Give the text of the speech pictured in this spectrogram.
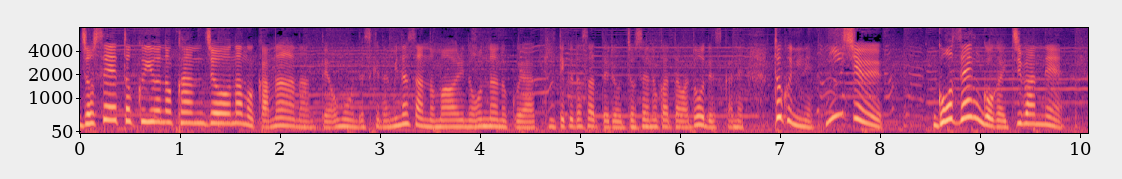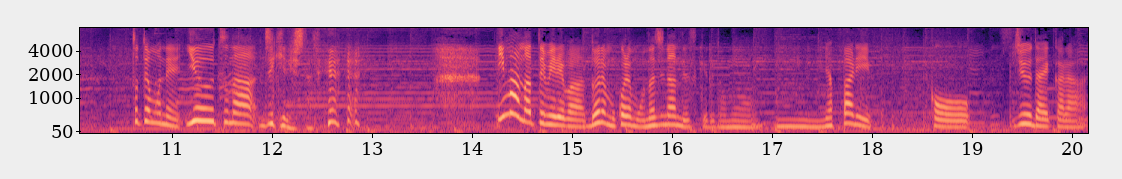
女性特有の感情なのかななんて思うんですけど皆さんの周りの女の子や聞いてくださってる女性の方はどうですかね。特にね25前後が一番ねとてもね憂鬱な時期でしたね。今になってみればどれもこれも同じなんですけれどもうんやっぱりこう10代から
